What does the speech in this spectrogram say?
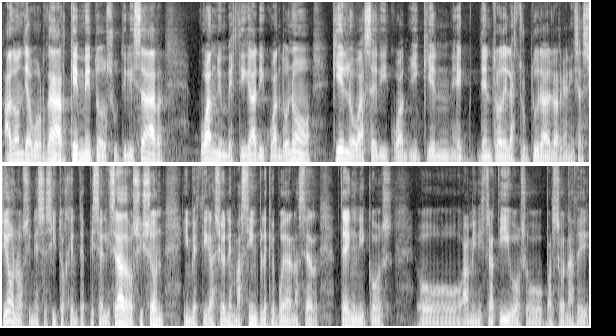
a dónde abordar, qué métodos utilizar, cuándo investigar y cuándo no, quién lo va a hacer y, y quién eh, dentro de la estructura de la organización, o si necesito gente especializada, o si son investigaciones más simples que puedan hacer técnicos o administrativos o personas de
